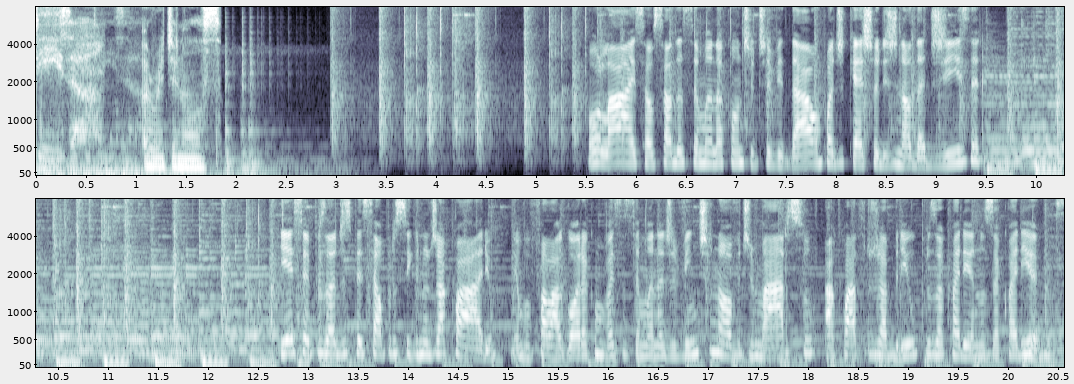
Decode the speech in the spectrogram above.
Deezer. Originals. Olá, esse é o Sal da Semana com Titi Vidal, um podcast original da Deezer. E esse é o um episódio especial para o signo de Aquário. Eu vou falar agora como vai ser a semana de 29 de março a 4 de abril para os aquarianos e aquarianas.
